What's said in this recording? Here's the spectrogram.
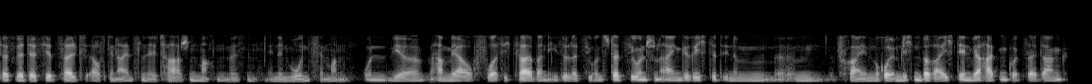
dass wir das jetzt halt auf den einzelnen Etagen machen müssen, in den Wohnzimmern. Und wir haben ja auch vorsichtshalber eine Isolationsstation schon eingerichtet in einem ähm, freien räumlichen Bereich, den wir hatten, Gott sei Dank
